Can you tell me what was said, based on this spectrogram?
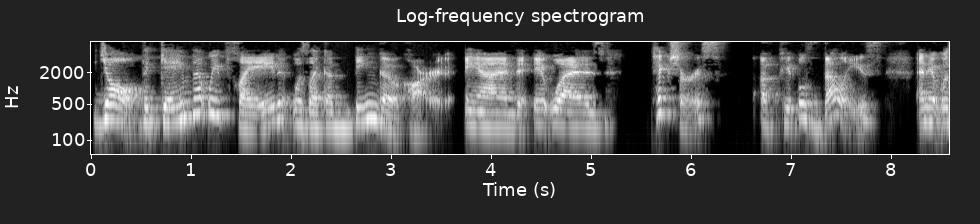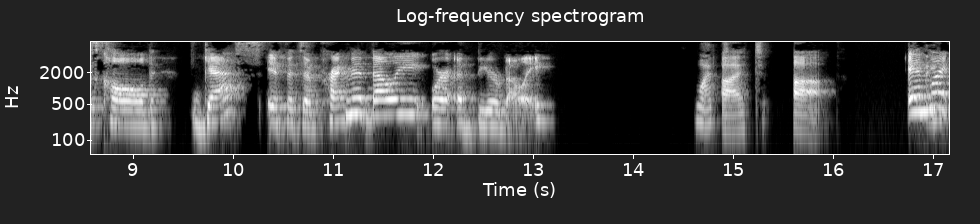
Y'all, the game that we played was like a bingo card and it was pictures of people's bellies and it was called guess if it's a pregnant belly or a beer belly. What? But up. And like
